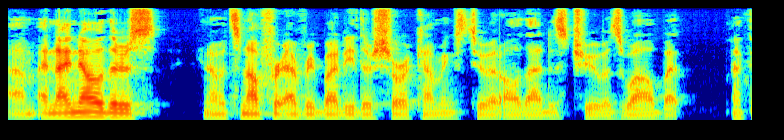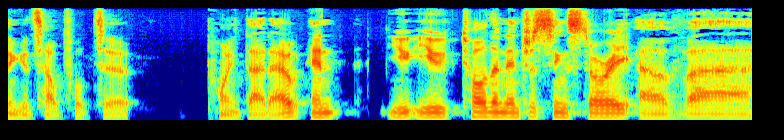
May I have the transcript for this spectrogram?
Um, and i know there's you know it's not for everybody there's shortcomings to it all that is true as well but i think it's helpful to point that out and you you told an interesting story of uh,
